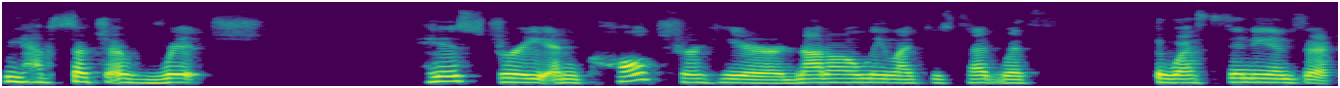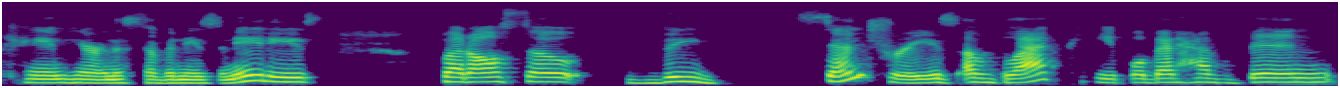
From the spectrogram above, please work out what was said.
we have such a rich history and culture here, not only, like you said, with the West Indians that came here in the 70s and 80s, but also the centuries of Black people that have been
